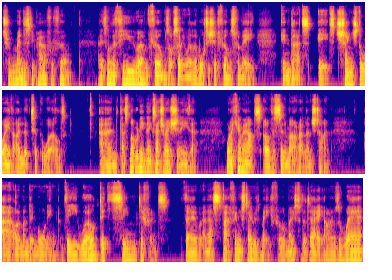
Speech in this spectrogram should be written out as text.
tremendously powerful film. And it's one of the few um, films, or certainly one of the watershed films for me, in that it changed the way that I looked at the world, and that's not really an exaggeration either. When I came out of the cinema about lunchtime uh, on a Monday morning, the world did seem different. There, and that's that feeling stayed with me for most of the day. I was aware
